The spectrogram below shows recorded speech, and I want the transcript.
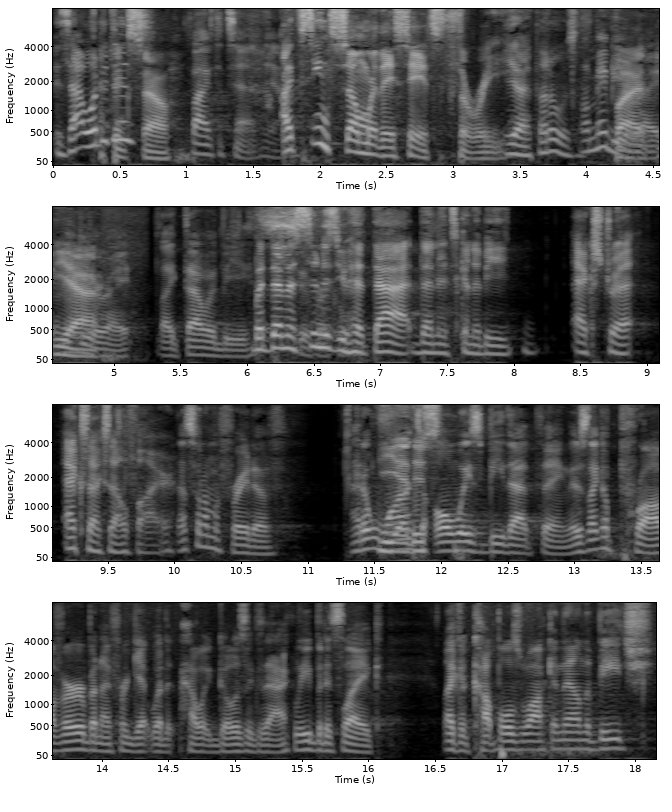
Is that what I it is? think so. 5 to 10. Yeah. I've seen some where they say it's three. Yeah, I thought it was. or maybe but, you're right. yeah. Maybe you're right. Like that would be But then as soon super as you cool. hit that, then it's going to be extra XXL fire. That's what I'm afraid of. I don't Yeah, want it there's- to always be that thing. There's like a proverb, and I forget what it, how it goes exactly, but it's like like a couple's walking down the beach.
